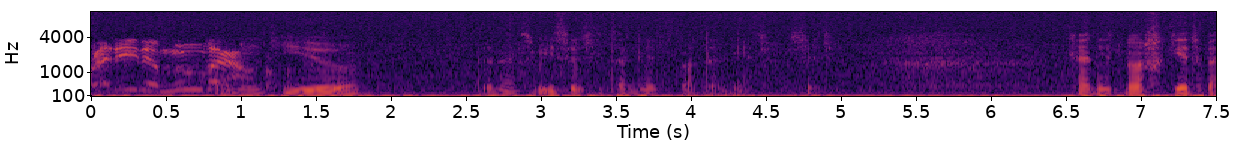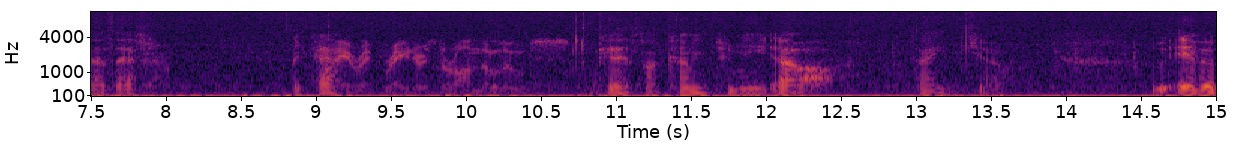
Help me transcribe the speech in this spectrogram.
Ready to move I out. need you. Don't know if research is done yet. It's not done yet. Shit. Can you not forget about that? Okay. Pirate raiders are on the loose. Okay, it's not coming to me. Oh, thank you. Whoever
